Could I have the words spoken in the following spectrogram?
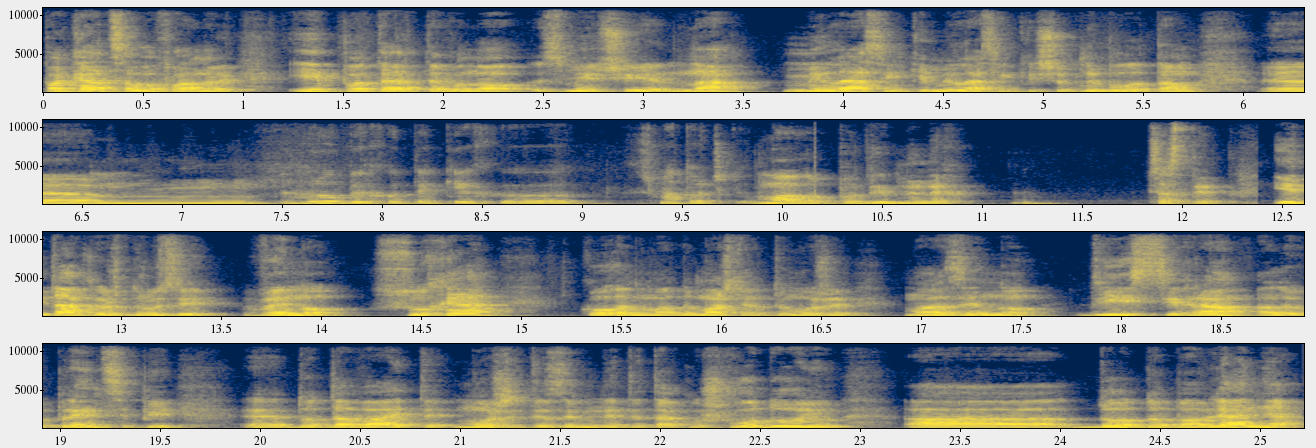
пакет целофановий і потерти, воно змільчує на мілесеньке-мілесеньке, щоб не було там ем, Грубих отаких е, шматочків. мало подрібнених частин. І також, друзі, вино сухе. Кого нема домашнього, то може магазинно 200 грам, але в принципі е, додавайте, можете замінити також водою а, до додавання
